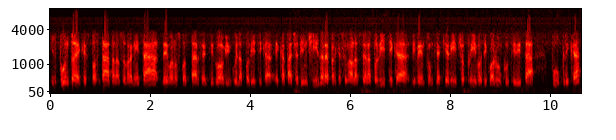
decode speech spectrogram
Il punto è che spostata la sovranità devono spostarsi anche i luoghi in cui la politica è capace di incidere perché sennò la sfera politica diventa un chiacchiericcio privo di qualunque utilità pubblica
